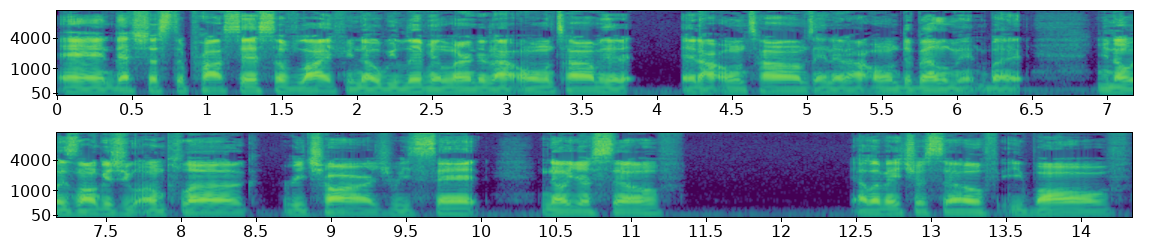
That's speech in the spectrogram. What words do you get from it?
And that's just the process of life. You know, we live and learn at our own time, at, at our own times and at our own development. But, you know, as long as you unplug, recharge, reset, know yourself, elevate yourself, evolve,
